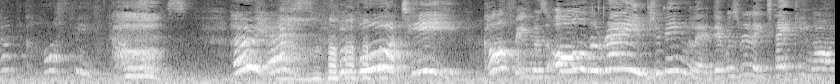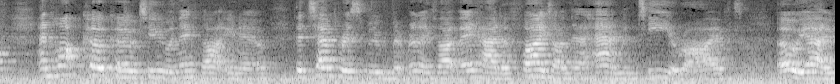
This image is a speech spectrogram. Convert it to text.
had coffee houses. oh yes, before tea, coffee was all the rage in England. It was really taking off, and hot cocoa too. And they thought, you know, the temperance movement really thought they had a fight on their hand when tea arrived. Oh yeah,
